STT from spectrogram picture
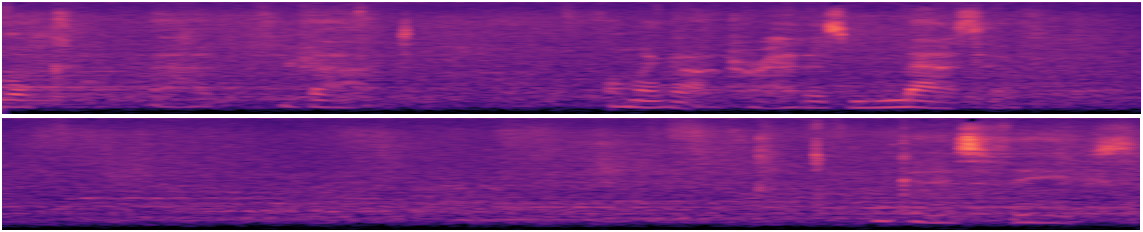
Look at that. Oh my god, her head massive. Look at his face.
